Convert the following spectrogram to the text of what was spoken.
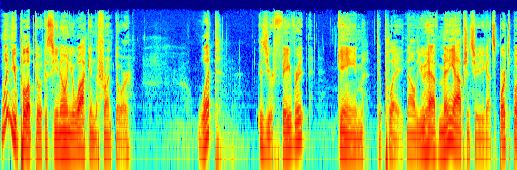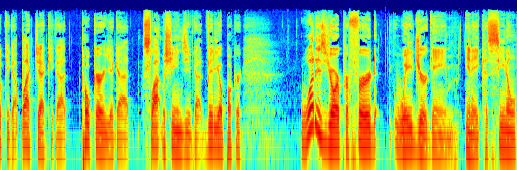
when you pull up to a casino and you walk in the front door, what is your favorite game to play? Now you have many options here. You got sportsbook, you got blackjack, you got poker, you got slot machines, you've got video poker. What is your preferred wager game in a casino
